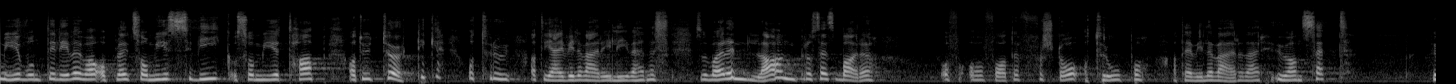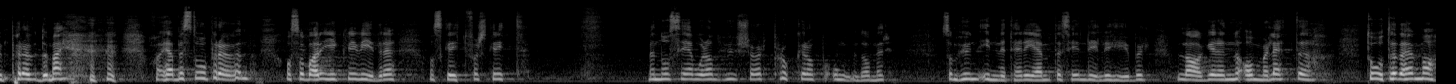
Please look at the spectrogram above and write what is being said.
mye vondt i livet, hun har opplevd så mye svik og så mye tap at hun turte ikke å tro at jeg ville være i livet hennes. Så det var en lang prosess bare å, å få henne til å forstå og tro på at jeg ville være der uansett. Hun prøvde meg, og jeg besto prøven. Og så bare gikk vi videre, og skritt for skritt. Men nå ser jeg hvordan hun sjøl plukker opp ungdommer som hun inviterer hjem til sin lille hybel. Lager en omelett, eh, to til dem, og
